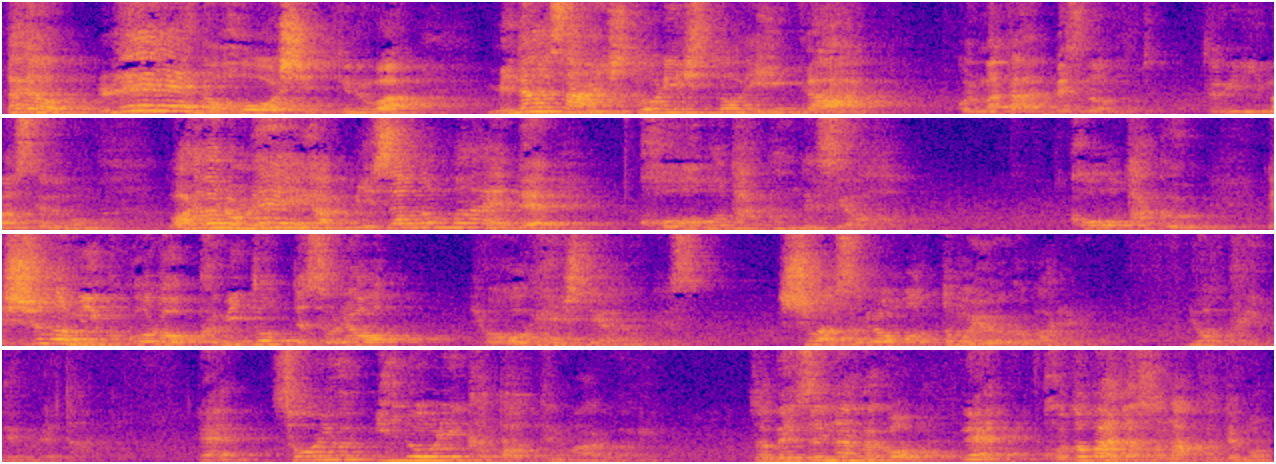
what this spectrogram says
だけど霊の奉仕っていうのは皆さん一人一人がこれまた別の時に言いますけども我々の霊が御座の前でこうたくんですよ。光沢。で主の御心を汲み取ってそれを表現してやるんです。主はそれを最も喜ばれる。よく言ってくれた、ね、そういう祈り方っていうのがあるわけ。それ別になんかこうね言葉に出さなくても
